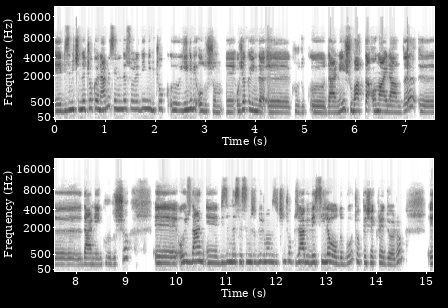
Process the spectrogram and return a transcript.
E, bizim için de çok önemli. Senin de söylediğin gibi çok e, yeni bir oluşum. E, Ocak ayında e, kurduk e, derneği. Şubat'ta onaylandı e, derneğin kuruluşu. E, o yüzden e, bizim de sesimizi duyurmamız için çok güzel bir vesile oldu bu. Çok teşekkür ediyorum. E,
